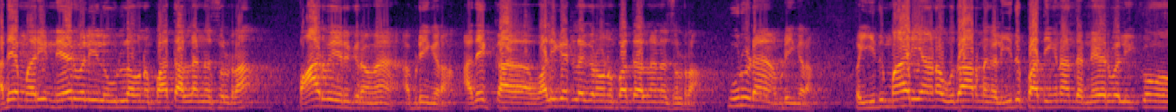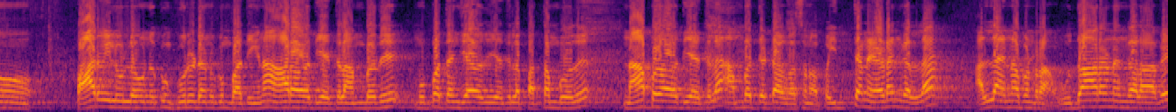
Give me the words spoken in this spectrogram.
அதே மாதிரி நேர்வழியில் உள்ளவனை பார்த்து அல்ல என்ன சொல்கிறான் பார்வை இருக்கிறவன் அப்படிங்கிறான். அதே க வழிகட்டில் இருக்கிறவனை பார்த்து அல்ல என்ன சொல்கிறான் குருடன் அப்படிங்கிறான். இப்போ இது மாதிரியான உதாரணங்கள் இது பார்த்தீங்கன்னா அந்த நேர்வழிக்கும் பார்வையில் உள்ளவனுக்கும் குருடனுக்கும் பார்த்தீங்கன்னா ஆறாவது அத்தியாயத்தில் ஐம்பது முப்பத்தஞ்சாவது அத்தியாயத்தில் பத்தொம்போது நாற்பதாவது அத்தியாயத்தில் ஐம்பத்தெட்டாவது வசனம். அப்போ இத்தனை இடங்கள்ல அல்ல என்ன பண்ணுறான் உதாரணங்களாகவே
